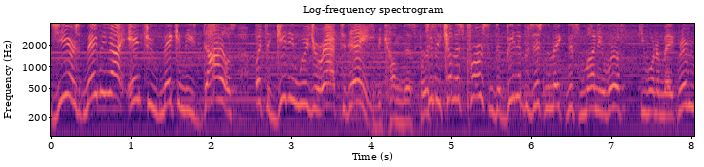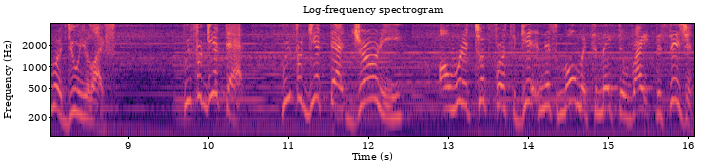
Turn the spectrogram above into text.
years, maybe not into making these dials, but to getting where you're at today. To become this person. To become this person, to be in a position to make this money or whatever you want to make, whatever you want to do in your life. We forget that. We forget that journey on what it took for us to get in this moment to make the right decision.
